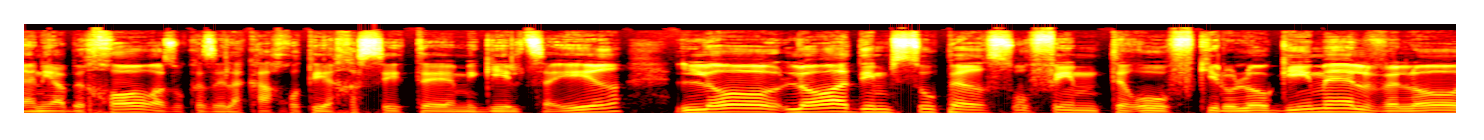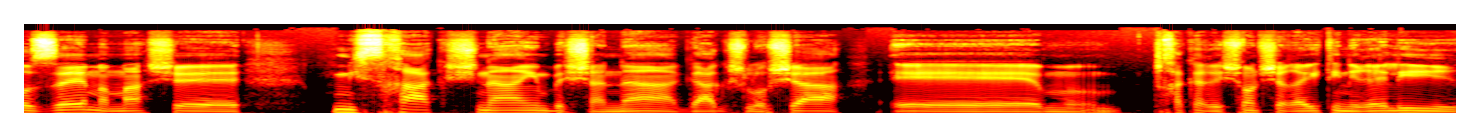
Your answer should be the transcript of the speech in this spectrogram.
אני הבכור אז הוא כזה לקח אותי יחסית אה, מגיל צעיר. לא לא אוהדים סופר שרופים טירוף כאילו לא גימל ולא זה ממש אה, משחק שניים בשנה גג שלושה. המשחק אמ, הראשון שראיתי נראה לי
